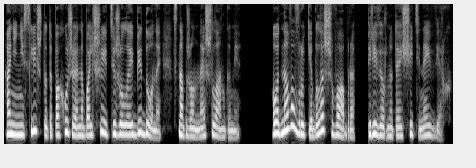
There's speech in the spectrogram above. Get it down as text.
Они несли что-то похожее на большие тяжелые бидоны, снабженные шлангами. У одного в руке была швабра, перевернутая щетиной вверх.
